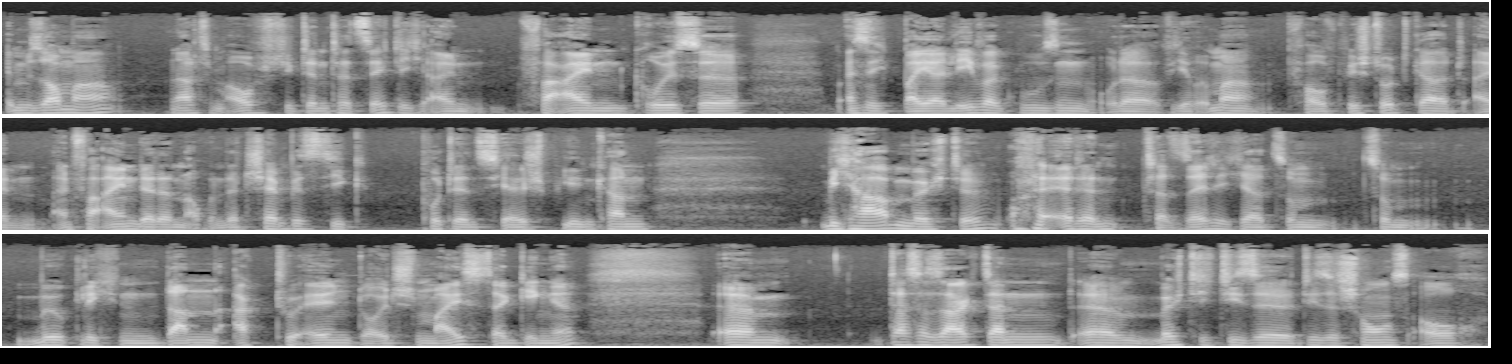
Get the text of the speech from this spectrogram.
im Sommer nach dem Aufstieg dann tatsächlich ein Verein Größe, weiß nicht, Bayer Leverkusen oder wie auch immer, VfB Stuttgart, ein, ein Verein, der dann auch in der Champions League potenziell spielen kann, mich haben möchte, oder er dann tatsächlich ja zum, zum möglichen dann aktuellen deutschen Meister ginge, ähm, dass er sagt, dann ähm, möchte ich diese, diese Chance auch,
